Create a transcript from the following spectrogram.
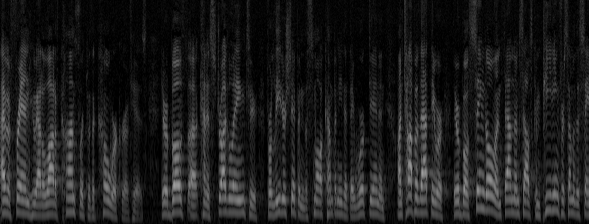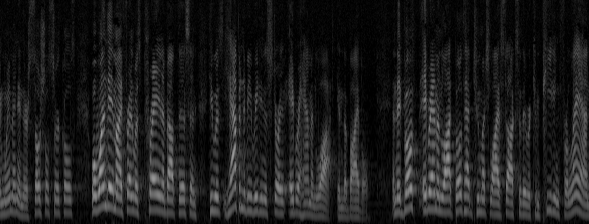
I have a friend who had a lot of conflict with a coworker of his. They were both uh, kind of struggling to, for leadership in the small company that they worked in. And on top of that, they were, they were both single and found themselves competing for some of the same women in their social circles. Well, one day my friend was praying about this, and he, was, he happened to be reading the story of Abraham and Lot in the Bible. And they both, Abraham and Lot, both had too much livestock, so they were competing for land.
